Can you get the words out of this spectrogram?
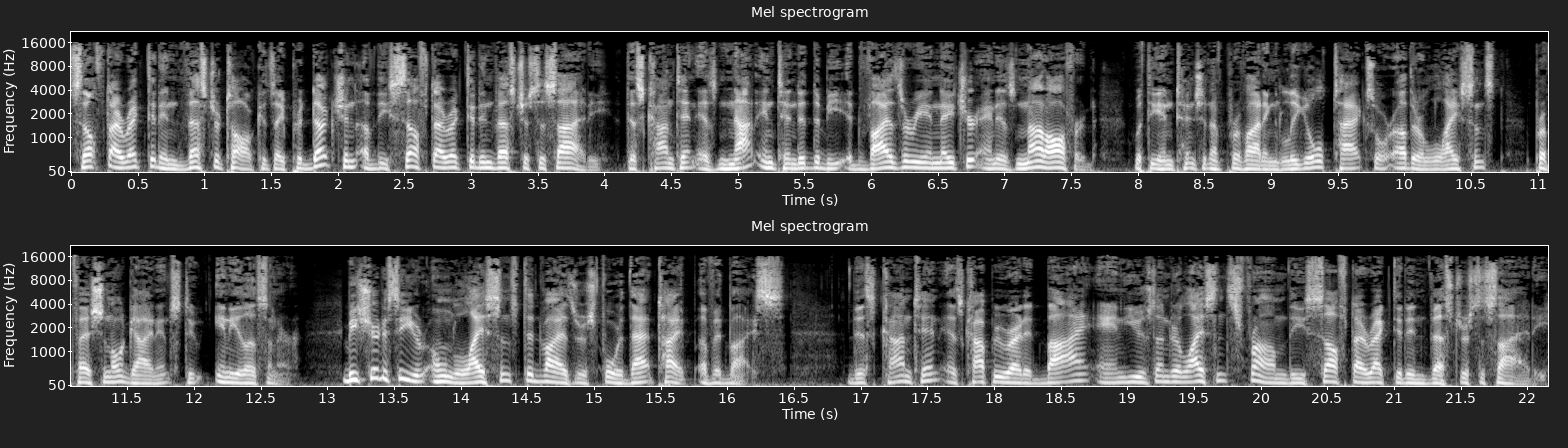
Self Directed Investor Talk is a production of the Self Directed Investor Society. This content is not intended to be advisory in nature and is not offered with the intention of providing legal, tax, or other licensed professional guidance to any listener. Be sure to see your own licensed advisors for that type of advice. This content is copyrighted by and used under license from the Self Directed Investor Society.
